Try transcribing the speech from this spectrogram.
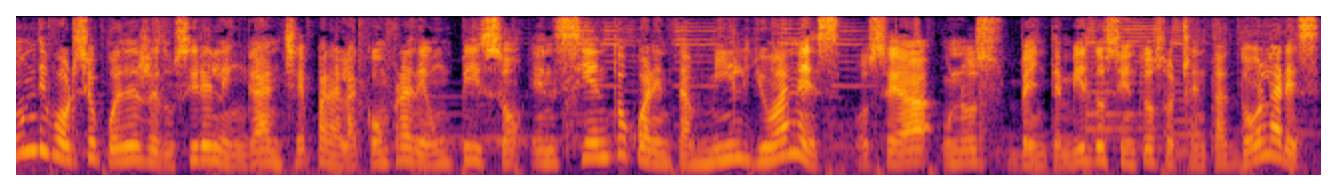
Un divorcio puede reducir el enganche para la compra de un piso en 140 mil yuanes, o sea, unos 20 mil 280 dólares,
